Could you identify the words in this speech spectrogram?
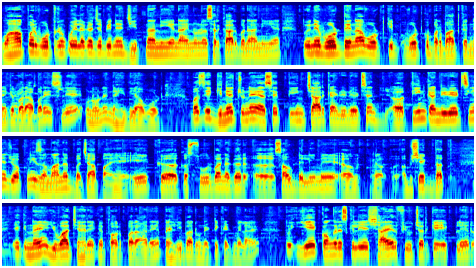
वहाँ पर वोटरों को ये लगा जब इन्हें जीतना नहीं है ना इन्होंने सरकार बनानी है तो इन्हें वोट देना वोट की वोट को बर्बाद करने के बराबर है इसलिए उन्होंने नहीं दिया वोट बस ये गिने चुने ऐसे तीन चार कैंडिडेट्स हैं तीन कैंडिडेट्स ही हैं जो अपनी ज़मानत बचा पाए हैं। एक कस्तूरबा नगर साउथ दिल्ली में अभिषेक दत्त एक नए युवा चेहरे के तौर पर आ रहे हैं पहली बार उन्हें टिकट मिला है। तो ये कांग्रेस के लिए शायद फ्यूचर के एक प्लेयर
